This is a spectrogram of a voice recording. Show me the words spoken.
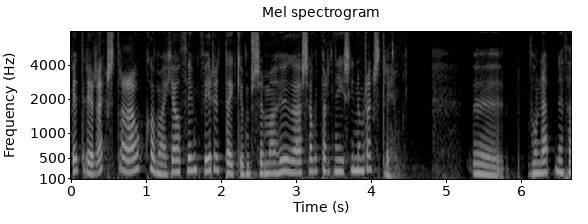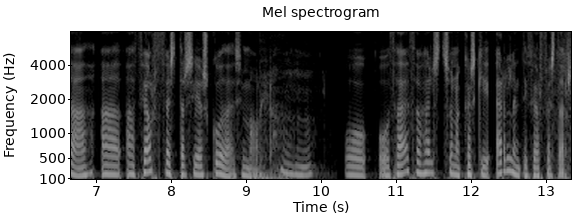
betri rekstrar ákoma hjá þeim fyrirtækjum sem að huga sjálfbarni í sínum rekstri. Uh, þú nefni það að, að fjárfestar sé að skoða þessi mál. Mm -hmm og, og það er þá helst svona kannski erlendi fjárfestar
